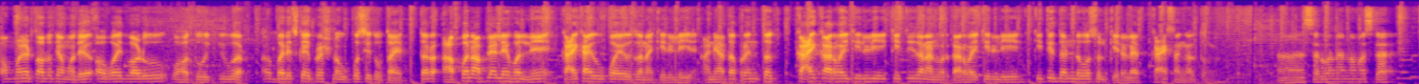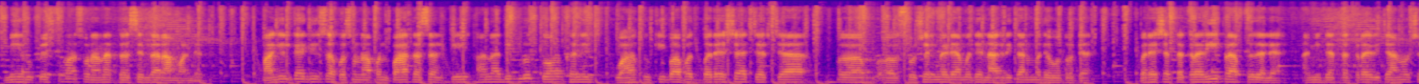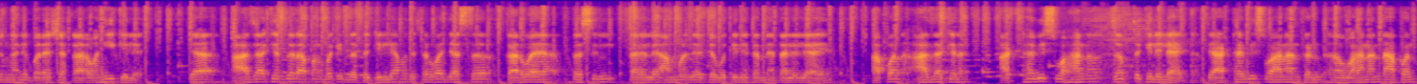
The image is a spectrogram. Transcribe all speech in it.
अंमळनेर तालुक्यामध्ये अवैध वाळू वाहतुकीवर बरेच काही प्रश्न उपस्थित होत आहेत. तर आपण आपल्या लेव्हलने काय काय उपाययोजना केलेली आहे आणि आतापर्यंत काय कारवाई केलेली आहे? किती जणांवर कारवाई केलेली आहे? किती दंड वसूल केलेला आहे? काय सांगाल तुम्ही? सर्वांना नमस्कार. मी रुपेश कुमार सोनाना तहसीलदार अमळनेर मागील काही दिवसापासून आपण पाहत असाल की अनधिकृत गौण खनिज वाहतुकीबाबत बऱ्याचशा चर्चा सोशल मीडियामध्ये नागरिकांमध्ये होत होत्या. बऱ्याचशा तक्रारीही प्राप्त झाल्या. आम्ही त्या तक्रारीच्या अनुषंगाने बऱ्याचशा कारवाई केल्या. त्या आज अखेर जर आपण बघितलं तर जिल्ह्यामध्ये सर्वात जास्त कारवाया तहसील कार्यालय अंमळनेरच्या वतीने करण्यात आलेल्या आहे. आपण आज अखेर अठ्ठावीस वाहनं जप्त केलेले आहेत. त्या अठ्ठावीस वाहनांकडं वाहनांना आपण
